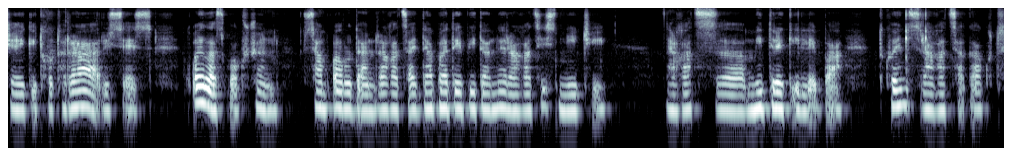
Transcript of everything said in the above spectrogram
შეეკითხოთ, რა არის ეს? ყველას გვაქვს ჩვენ სამყაროდან რაღაცა დაბადებიდანვე რაღაცის ნიჭი რაღაც მიდრეკილება თქვენს რაღაცა გაქვთ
